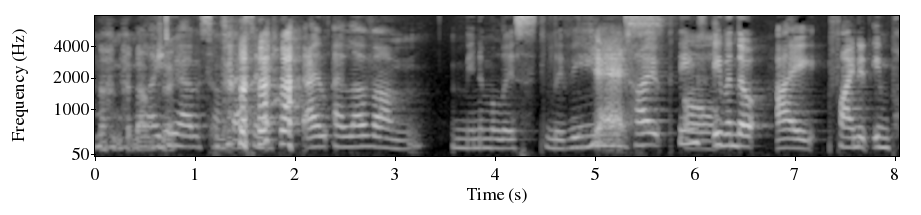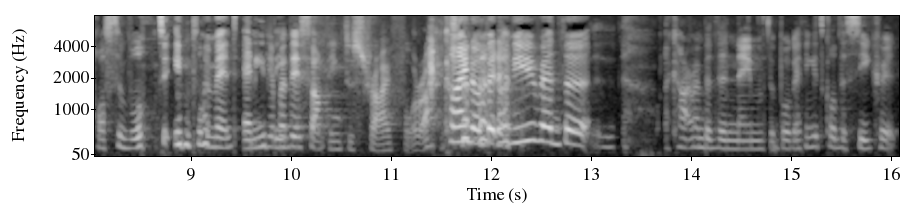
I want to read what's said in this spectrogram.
no, no, no. Well, I do have some fascinating. I I love um minimalist living Yes. type things, Oh. even though I find it impossible to implement anything. Yeah, but there's something to strive for, right? kind of. But have you read the? I can't remember the name of the book. I think it's called The Secret.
